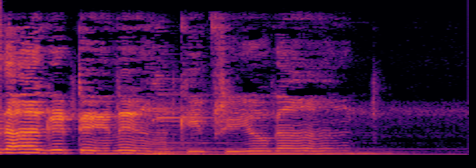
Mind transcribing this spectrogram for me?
দাগ টেনে কি প্রিয় গান।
